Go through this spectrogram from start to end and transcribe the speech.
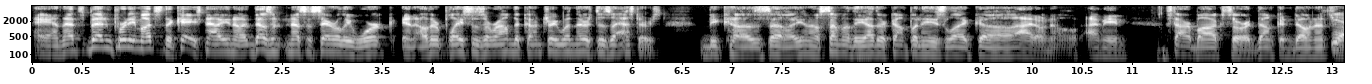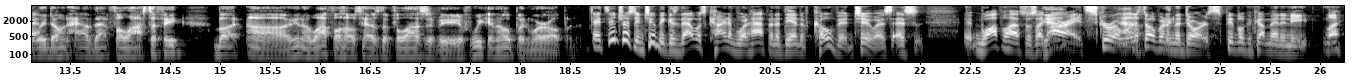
And that's been pretty much the case. Now, you know, it doesn't necessarily work in other places around the country when there's disasters because, uh, you know, some of the other companies, like, uh, I don't know, I mean, Starbucks or Dunkin' Donuts yeah. really don't have that philosophy. But uh, you know, Waffle House has the philosophy: if we can open, we're open. It's interesting too because that was kind of what happened at the end of COVID too. As, as Waffle House was like, yeah. all right, screw it, yeah. we're just opening the doors. People can come in and eat. Like,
